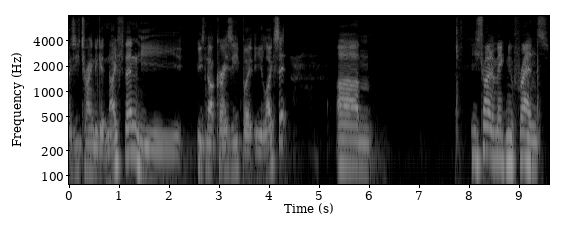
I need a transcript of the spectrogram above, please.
is he trying to get knifed then? He, he's not crazy, but he likes it. Um, he's trying to make new friends.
